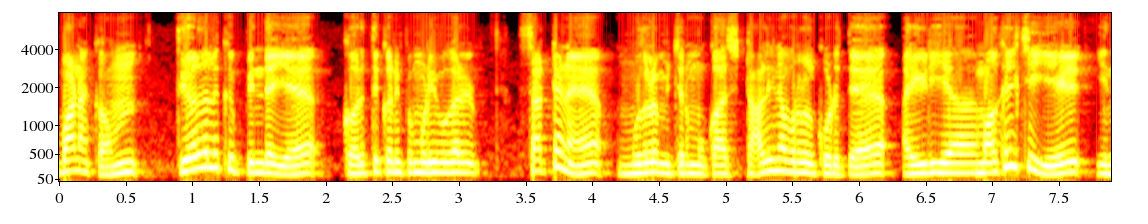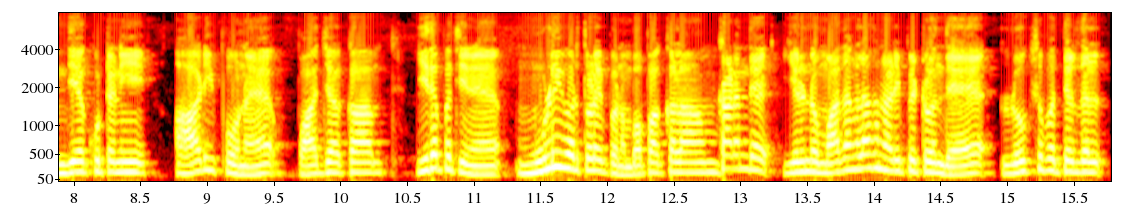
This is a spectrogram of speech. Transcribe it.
வணக்கம். தேர்தலுக்கு பிந்தைய கருத்து கணிப்பு முடிவுகள். சட்டென முதலமைச்சர் மு ஸ்டாலின் அவர்கள் கொடுத்த ஐடியா. மகிழ்ச்சியில் இந்திய கூட்டணி ஆடி போன பாஜக. இதை பத்தின முழு இப்ப நம்ம பார்க்கலாம். கடந்த இரண்டு மாதங்களாக நடைபெற்று வந்த லோக்சபா தேர்தல்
